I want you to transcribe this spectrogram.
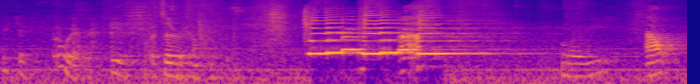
right there, or wherever, either, whatsoever comfortable. Uh, more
